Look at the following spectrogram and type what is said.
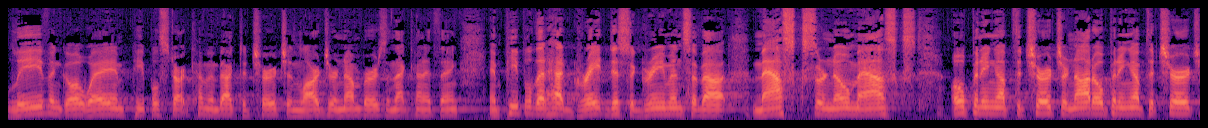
leave and go away, and people start coming back to church in larger numbers and that kind of thing, and people that had great disagreements about masks or no masks, opening up the church or not opening up the church,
